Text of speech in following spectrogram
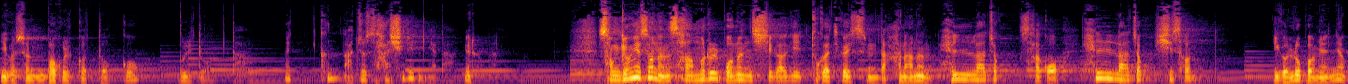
이것은 먹을 것도 없고 물도 없다. 그건 아주 사실입니다, 여러분. 성경에서는 사물을 보는 시각이 두 가지가 있습니다. 하나는 헬라적 사고, 헬라적 시선. 이걸로 보면요,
